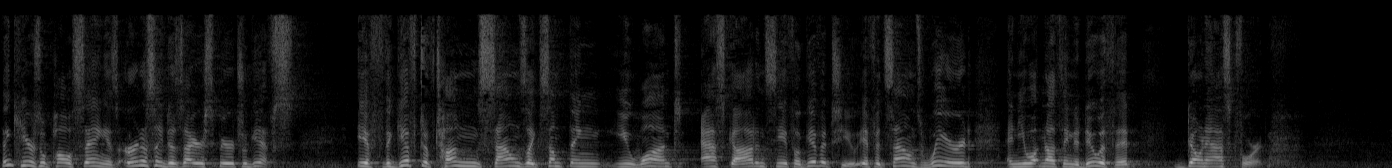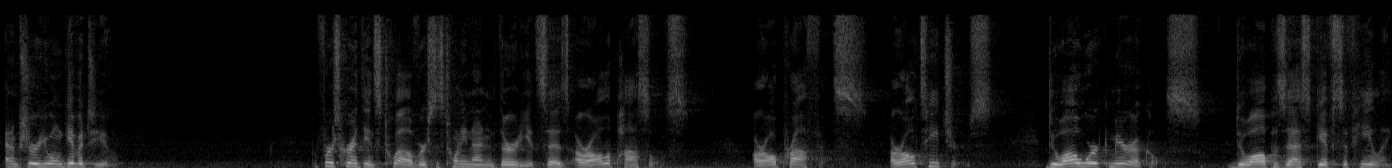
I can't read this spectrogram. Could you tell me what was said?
I think here's what Paul's saying is earnestly desire spiritual gifts. If the gift of tongues sounds like something you want, ask God and see if he'll give it to you. If it sounds weird and you want nothing to do with it, don't ask for it. And I'm sure he won't give it to you. 1 Corinthians 12, verses 29 and 30, it says, Are all apostles? Are all prophets? Are all teachers? Do all work miracles? Do all possess gifts of healing?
